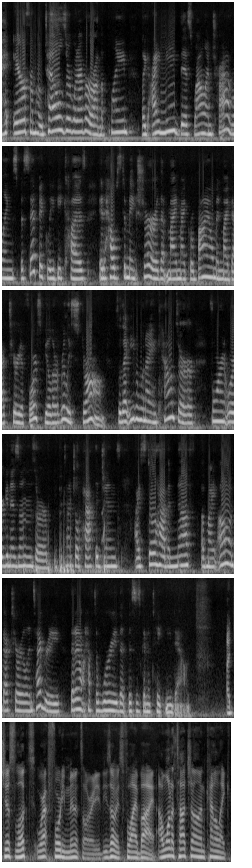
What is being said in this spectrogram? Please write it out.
air from hotels or whatever, or on the plane. Like, I need this while I'm traveling specifically because it helps to make sure that my microbiome and my bacteria force field are really strong. So that even when I encounter foreign organisms or potential pathogens, I still have enough of my own bacterial integrity that I don't have to worry that this is going to take me down. I just looked. We're at 40 minutes already. These always fly by. I want to touch on kind of like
